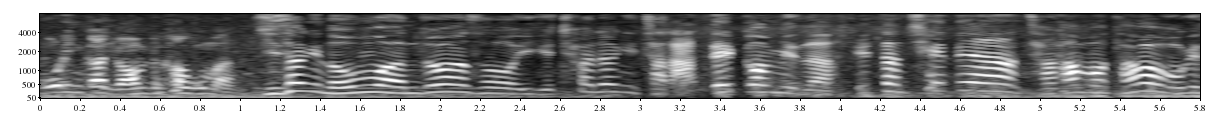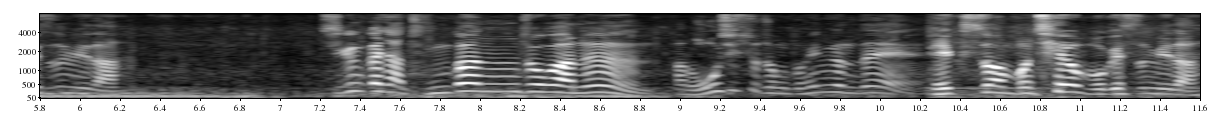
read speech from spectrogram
꼬린까지 완벽하구만. 기상이 너무 안 좋아서 이게 촬영이 잘 안 될 겁니다. 일단 최대한 잘 한번 담아 보겠습니다. 지금까지 한 중간 조가는 한 50수 정도 했는데 100수 한번 채워 보겠습니다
